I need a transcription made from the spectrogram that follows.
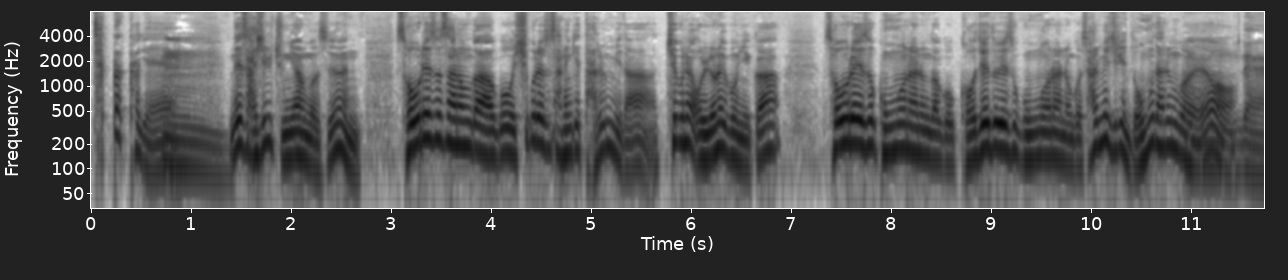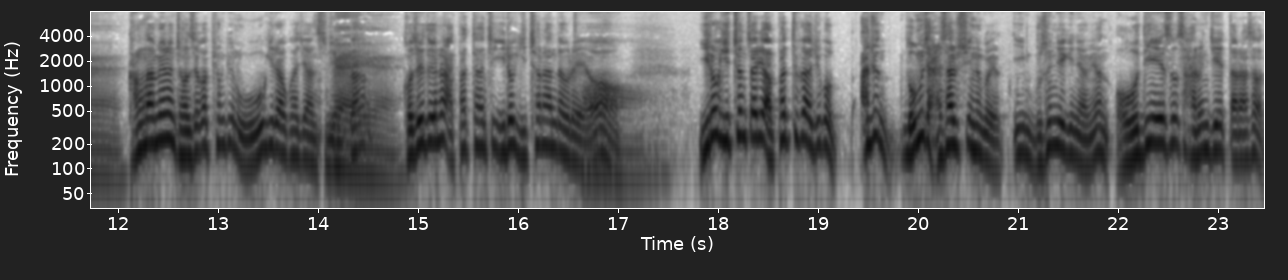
착각하게. 음. 근데 사실 중요한 것은 서울에서 사는 거하고 시골에서 사는 게 다릅니다. 최근에 언론에 보니까 서울에서 공무원 하는 거하고 거제도에서 공무원 하는 거 삶의 질이 너무 다른 거예요. 음, 네. 강남에는 전세가 평균 5억이라고 하지 않습니까? 예, 예. 거제도에는 아파트 한 채 1억 2천 한다 그래요. 어. 1억 2천짜리 아파트 가지고 아주 너무 잘 살 수 있는 거예요. 이 무슨 얘기냐면 어디에서 사는지에 따라서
